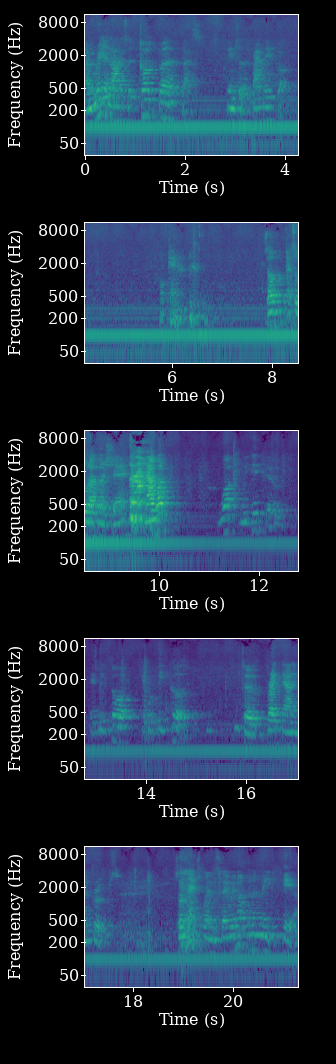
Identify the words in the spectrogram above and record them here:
and realize that God birthed us into the family of God. Okay? So that's all I've got to share. Now what what we did do is we thought it would be good to break down into groups. So next Wednesday, we're not going to meet here.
